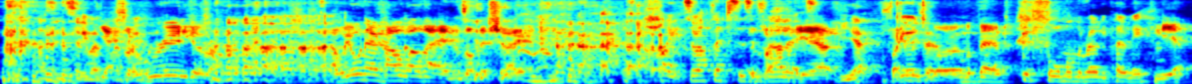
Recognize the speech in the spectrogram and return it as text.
That's instantly went Yes, you're brain really good at rolling. and we all know how well that ends on this show. Heights of athleticism for Alex. yeah. Yep. It's like Good. that's what I'm about. Good form on the roly poly. Yeah.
